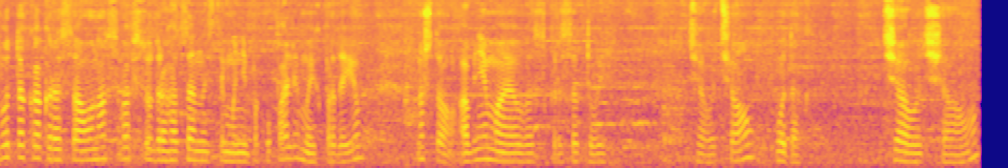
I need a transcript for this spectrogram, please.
Вот такая краса. У нас вовсю драгоценности мы не покупали, мы их продаем. Ну что, обнимаю вас красотой. Чао-чао. Вот так. Чао-чао,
